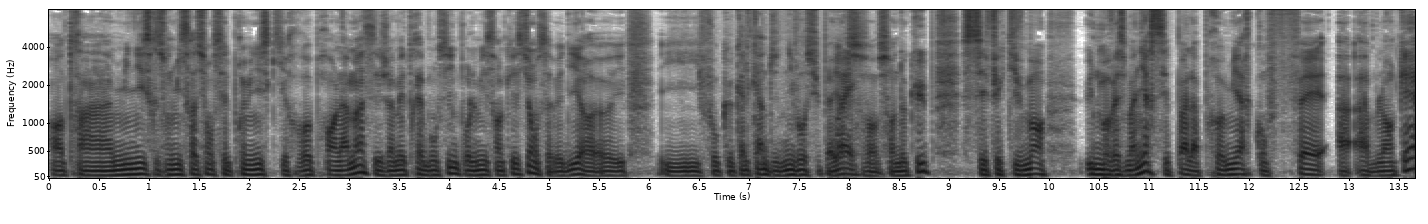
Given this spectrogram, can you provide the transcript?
entre un ministre et son administration, c'est le Premier ministre qui reprend la main, c'est jamais très bon signe pour le ministre en question. Ça veut dire euh, il faut que quelqu'un de niveau supérieur Ouais. s'en occupe. C'est effectivement une mauvaise manière. C'est pas la première qu'on fait à, à Blanquer,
